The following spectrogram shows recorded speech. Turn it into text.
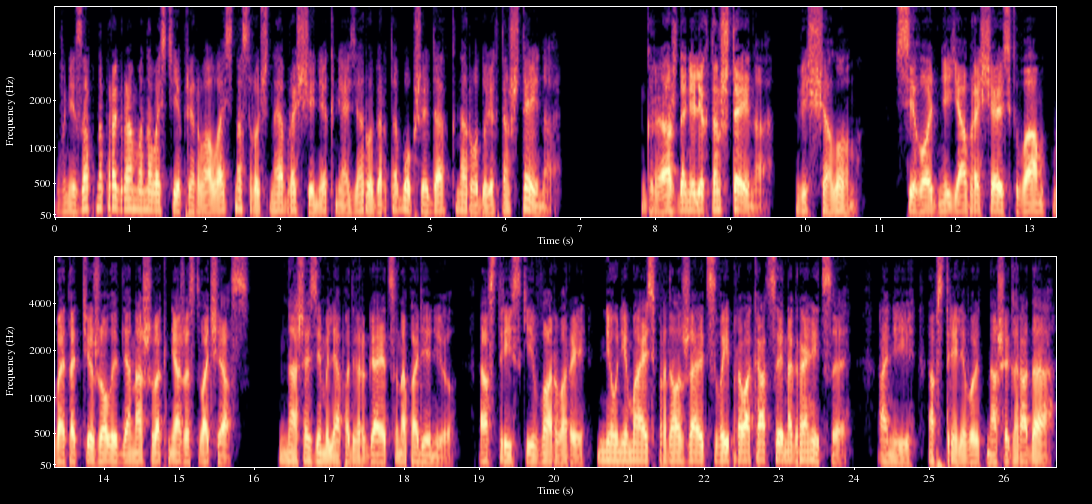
Внезапно программа новостей прервалась на срочное обращение князя Роберта Бобшильда к народу Лихтенштейна. «Граждане Лихтенштейна!» – вещал он. «Сегодня я обращаюсь к вам в этот тяжелый для нашего княжества час. Наша земля подвергается нападению. Австрийские варвары, не унимаясь, продолжают свои провокации на границе. Они обстреливают наши города,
